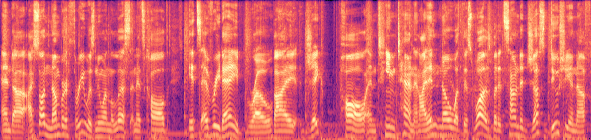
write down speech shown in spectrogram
And uh, I saw number three was new on the list and it's called it's Everyday Bro by Jake Paul and Team 10 and I didn't know what this was but it sounded just douchey enough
